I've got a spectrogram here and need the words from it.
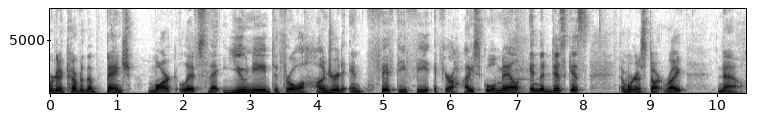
We're gonna cover the benchmark lifts that you need to throw 150 feet if you're a high school male in the discus. And we're gonna start right now.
